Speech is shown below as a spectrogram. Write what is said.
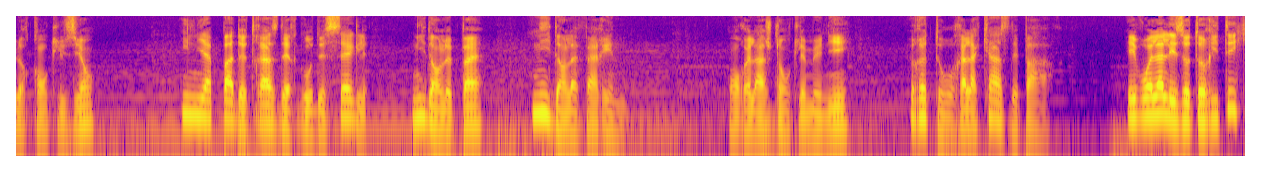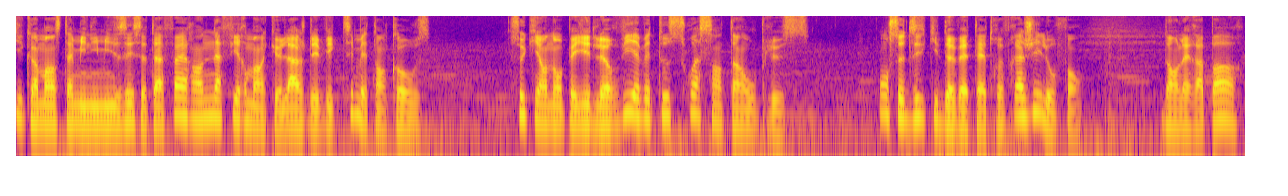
Leur conclusion? Il n'y a pas de traces d'ergot de seigle, ni dans le pain, ni dans la farine. On relâche donc le meunier Retour à la case départ. Et voilà les autorités qui commencent à minimiser cette affaire en affirmant que l'âge des victimes est en cause. Ceux qui en ont payé de leur vie avaient tous 60 ans ou plus. On se dit qu'ils devaient être fragiles au fond. Dans les rapports,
